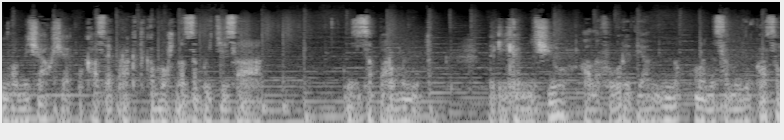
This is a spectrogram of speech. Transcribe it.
два м'яча, хоча як показує практика, можна забити за, за пару минут. Декілька м'ячів, але фаворит я ну, у мене саме Ньюкасл.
